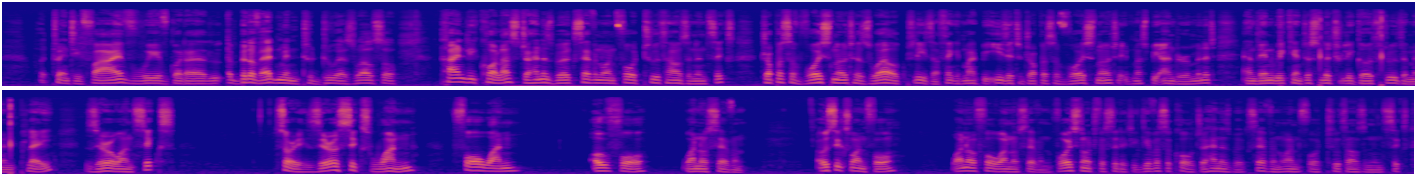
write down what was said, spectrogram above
25. We've got a, a, bit of admin to do as well. So kindly call us, Johannesburg 714 2006. Drop us a voice note as well, please. I think it might be easier to drop us a voice note. It must be under a minute, and then we can just literally go through them and play 016, sorry, 061 4104 107. 0614 104 107. Voice note facility. Give us a call. Johannesburg 714 2006.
